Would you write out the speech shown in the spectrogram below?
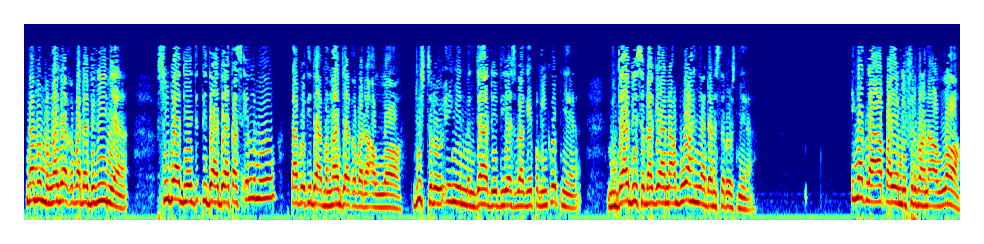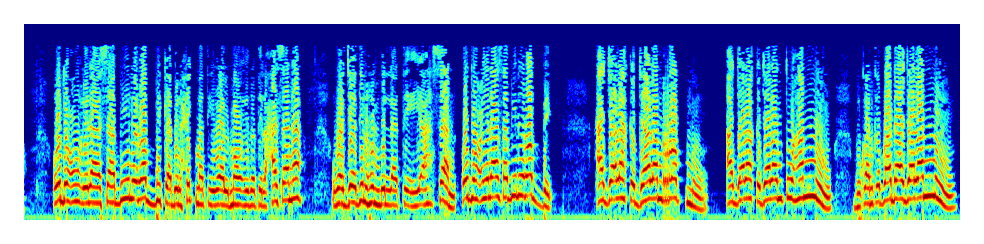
namun mengajak kepada dirinya. Sudah dia tidak di atas ilmu, tapi tidak mengajak kepada Allah. Justru ingin menjadi dia sebagai pengikutnya. Menjadi sebagai anak buahnya dan seterusnya. Ingatlah apa yang difirman Allah. Udu'u ila sabili rabbika bil hikmati wal mau'izatil hasanah. Wajadilhum billati ahsan. Udu'u ila sabili rabbik. Ajalah ke jalan Rabbmu. Ajalah ke jalan Tuhanmu. Bukan kepada jalanmu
